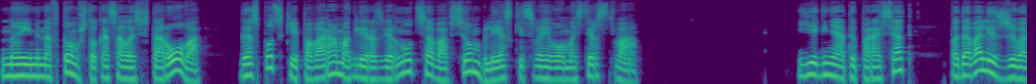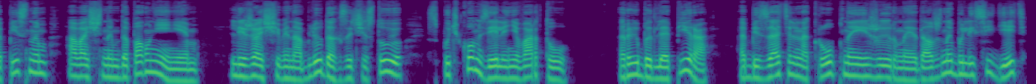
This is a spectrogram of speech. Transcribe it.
но именно в том, что касалось второго, господские повара могли развернуться во всем блеске своего мастерства. Ягнят и поросят подавались с живописным овощным дополнением, лежащими на блюдах зачастую с пучком зелени во рту. Рыбы для пира, обязательно крупные и жирные, должны были сидеть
